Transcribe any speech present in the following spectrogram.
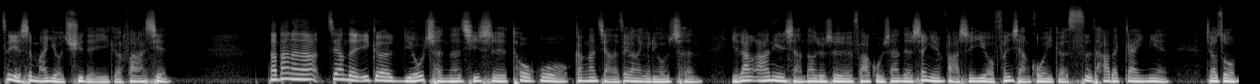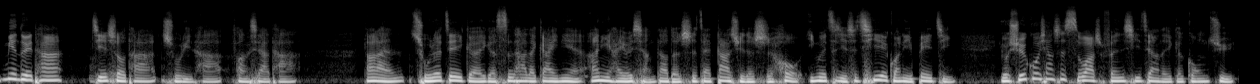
这也是蛮有趣的一个发现。那当然了，这样的一个流程呢，其实透过刚刚讲的这样的一个流程，也让阿念想到，就是法鼓山的圣严法师也有分享过一个四他的概念，叫做面对他。接受它，处理它，放下它。当然，除了这个一个私他的概念，阿念还有想到的是，在大学的时候，因为自己是企业管理背景，有学过像是 SWOT 分析这样的一个工具。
